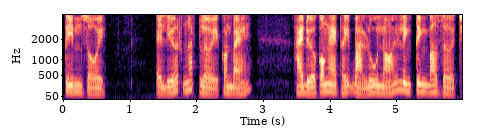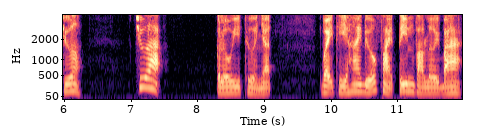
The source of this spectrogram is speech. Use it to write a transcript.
tin rồi. Elliot ngắt lời con bé. Hai đứa có nghe thấy bà Lu nói linh tinh bao giờ chưa? Chưa ạ. Chloe thừa nhận. Vậy thì hai đứa phải tin vào lời bà.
